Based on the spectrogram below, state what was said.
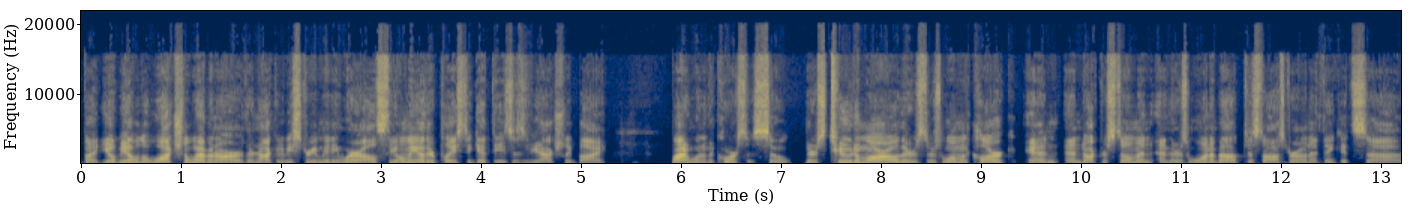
but you'll be able to watch the webinar. They're not going to be streamed anywhere else. The only other place to get these is if you actually buy buy one of the courses. So there's two tomorrow. There's there's one with Clark and and Dr. Stillman, and there's one about testosterone. I think it's uh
